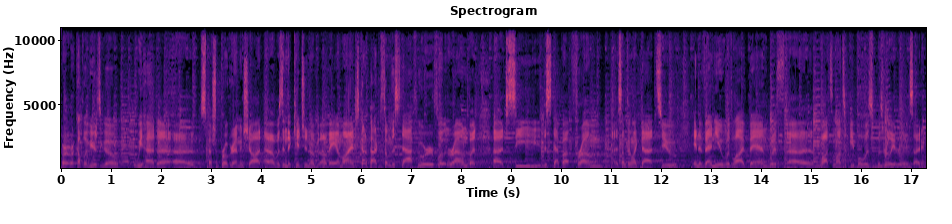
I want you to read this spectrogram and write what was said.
or, or a couple of years ago, we had a, a special programming shot. Uh, was in the kitchen of, of AMI and just kind of packed with some of the staff who were floating around. But uh, to see the step up from something like that to in a venue with live band with uh, lots and lots of people was was really really exciting.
